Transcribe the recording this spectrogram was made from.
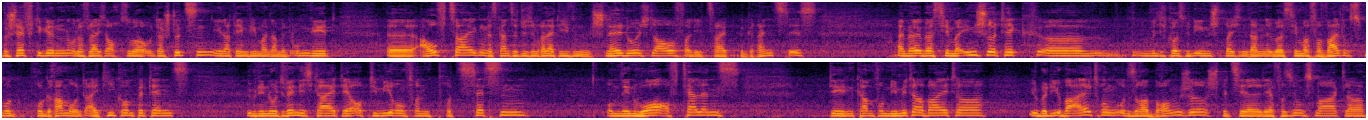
beschäftigen oder vielleicht auch sogar unterstützen, je nachdem, wie man damit umgeht, äh, aufzeigen. Das Ganze natürlich im relativen Schnelldurchlauf, weil die Zeit begrenzt ist. Einmal über das Thema InsurTech äh, will ich kurz mit Ihnen sprechen, dann über das Thema Verwaltungsprogramme und IT-Kompetenz, über die Notwendigkeit der Optimierung von Prozessen, um den War of Talents, den Kampf um die Mitarbeiter, über die Überalterung unserer Branche, speziell der Versicherungsmakler,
